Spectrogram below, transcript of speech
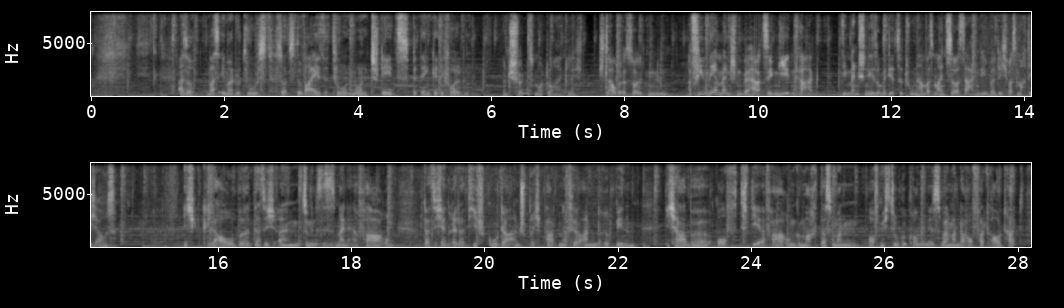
Also, was immer du tust, sollst du weise tun und stets bedenke die Folgen. Ein schönes Motto eigentlich. Ich glaube, das sollten viel mehr Menschen beherzigen, jeden Tag. Die Menschen, die so mit dir zu tun haben, was meinst du, was sagen die über dich? Was macht dich aus? Ich glaube, dass ich ein, zumindest ist es meine Erfahrung, dass ich ein relativ guter Ansprechpartner für andere bin. Ich habe oft die Erfahrung gemacht, dass man auf mich zugekommen ist, weil man darauf vertraut hat,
